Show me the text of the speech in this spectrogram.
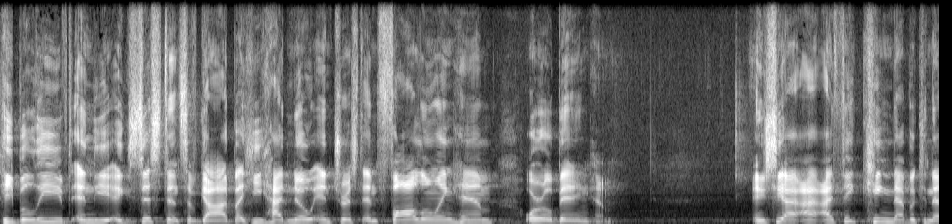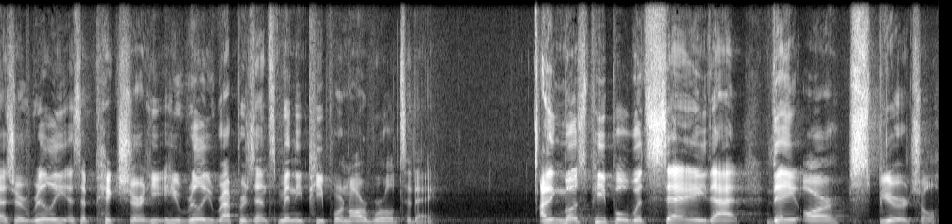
He believed in the existence of God, but he had no interest in following him or obeying him. And you see, I, I think King Nebuchadnezzar really is a picture, he, he really represents many people in our world today. I think most people would say that they are spiritual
